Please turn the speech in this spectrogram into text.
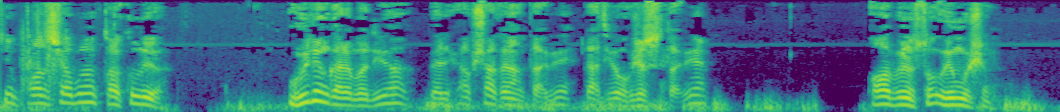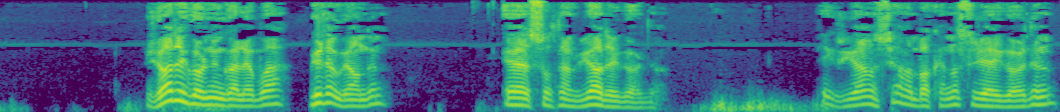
Şimdi padişah buna takılıyor. Uyudun galiba diyor, böyle şakadan tabi, latife hocası tabi. Abinin sonra uyumuşum. Rüya da gördün galiba, birden uyandın. Evet sultan rüya da gördüm. Peki rüyanın sana bakın nasıl rüya gördün?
